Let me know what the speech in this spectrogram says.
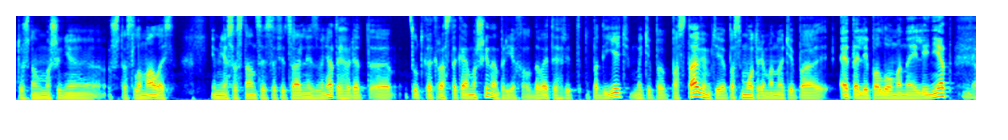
то, что в машине что-то сломалось, и мне со станции с официальной звонят и говорят, «Э, тут как раз такая машина приехала, давай ты, говорит, подъедь, мы типа поставим тебе, посмотрим, оно типа, это ли поломано или нет. Да,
